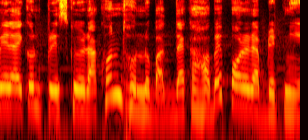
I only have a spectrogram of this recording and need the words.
বেল আইকন প্রেস করে রাখুন। ধন্যবাদ। দেখা হবে পরের আপডেট নিয়ে।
